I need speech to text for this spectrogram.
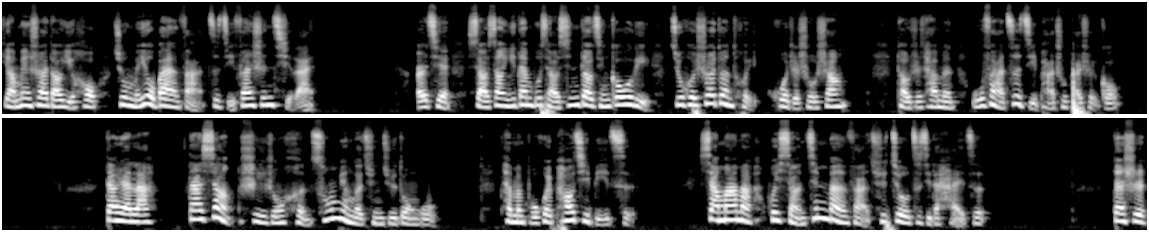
仰面摔倒以后就没有办法自己翻身起来。而且，小象一旦不小心掉进沟里，就会摔断腿或者受伤，导致它们无法自己爬出排水沟。当然啦，大象是一种很聪明的群居动物，它们不会抛弃彼此，象妈妈会想尽办法去救自己的孩子。但是，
